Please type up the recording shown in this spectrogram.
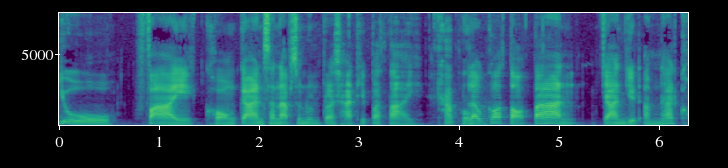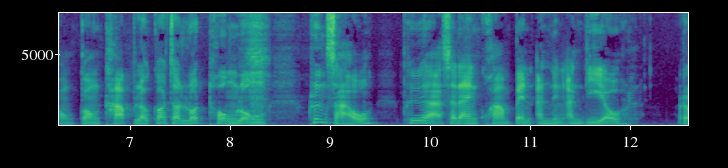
อยู่ฝ่ายของการสนับสนุนประชาธิปไตย แล้วก็ต่อต้านการยึดอำนาจของกองทัพ แล้วก็จะลดธงลงครึ่งเสา เพื่อแสดงความเป็นอันหนึ่งอันเดียวร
